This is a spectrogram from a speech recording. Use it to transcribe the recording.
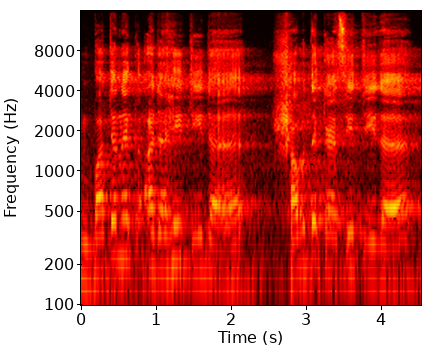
ਬਚਨ ਇੱਕ ਅਜਿਹੀ ਚੀਜ਼ ਹੈ, ਸ਼ਬਦ ਇੱਕ ਐਸੀ ਚੀਜ਼ ਹੈ,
